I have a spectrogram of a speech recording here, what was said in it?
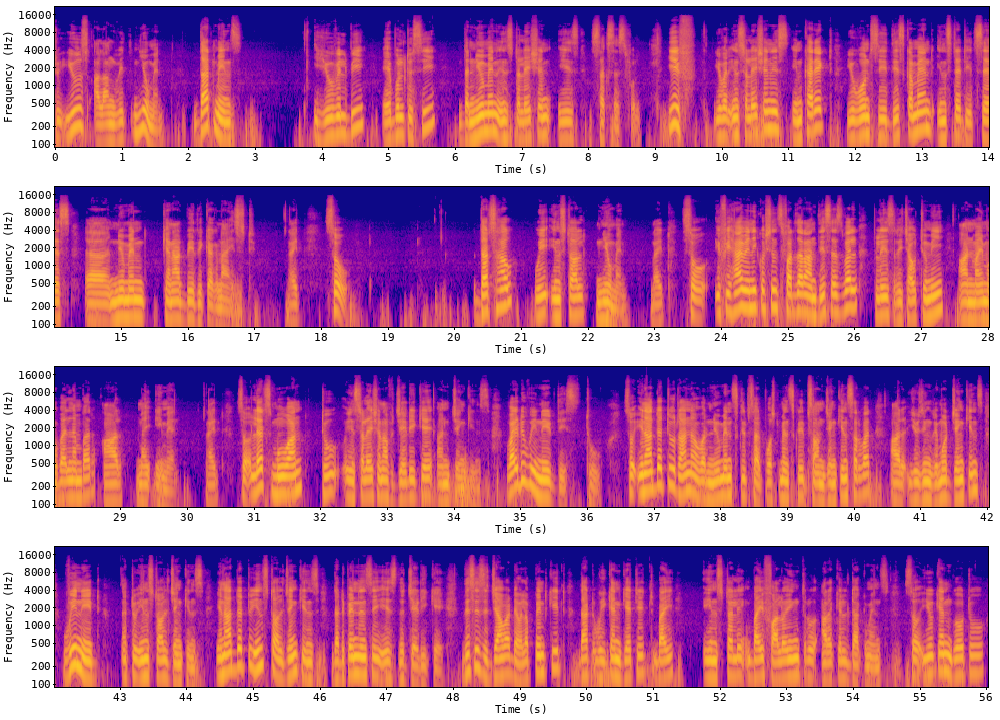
to use along with Newman. That means you will be able to see the Newman installation is successful. If your installation is incorrect, you won't see this command. Instead, it says uh, Newman cannot be recognized. Right. So that's how we install Newman. Right. So if you have any questions further on this as well, please reach out to me on my mobile number or my email. Right. So let's move on to installation of JDK and Jenkins. Why do we need these two? So in order to run our Newman scripts or Postman scripts on Jenkins server or using remote Jenkins, we need uh, to install Jenkins. In order to install Jenkins, the dependency is the JDK. This is a Java development kit that we can get it by installing by following through Oracle documents. So you can go to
